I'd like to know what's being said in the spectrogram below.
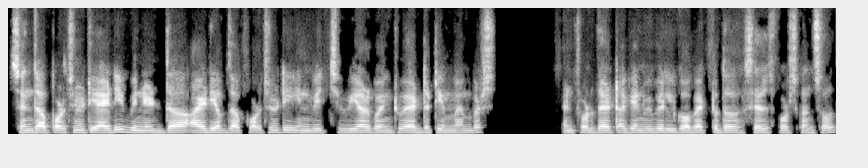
so in the opportunity ID we need the ID of the opportunity in which we are going to add the team members. And for that again we will go back to the Salesforce console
